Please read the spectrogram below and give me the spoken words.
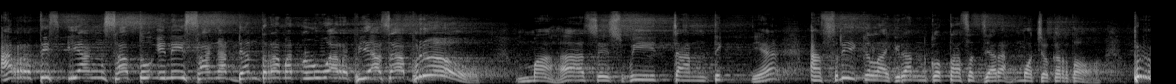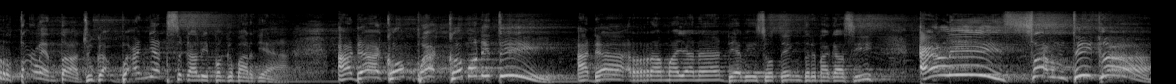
artis yang satu ini sangat dan teramat luar biasa bro. Mahasiswi cantik ya, asli kelahiran kota sejarah Mojokerto. Bertalenta juga banyak sekali penggemarnya. Ada Kompak Community, ada Ramayana Dewi Suting, terima kasih. Elis Santika,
